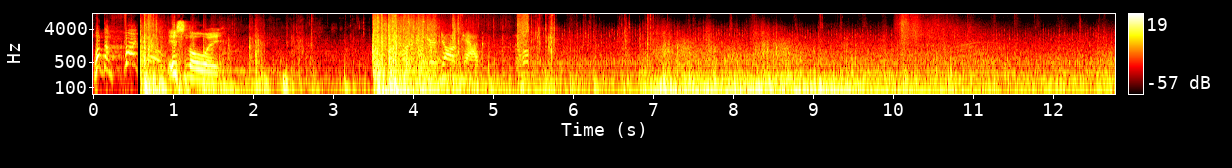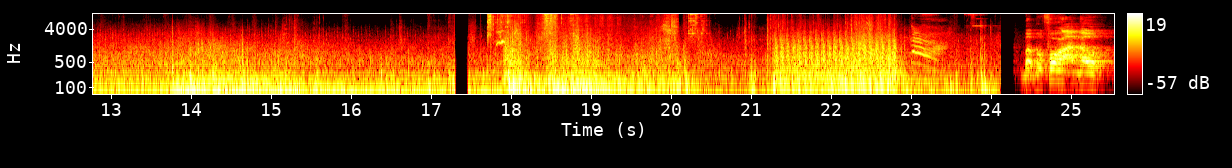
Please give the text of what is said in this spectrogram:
What the fuck? It's no way. Dog tag. But before I go,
